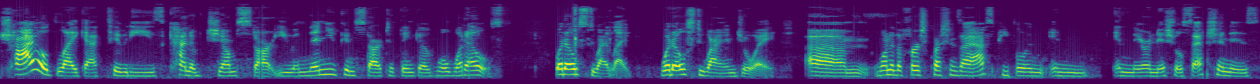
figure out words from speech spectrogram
childlike activities kind of jumpstart you. And then you can start to think of, well, what else? What else do I like? What else do I enjoy? Um, one of the first questions I ask people in, in, in their initial session is,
